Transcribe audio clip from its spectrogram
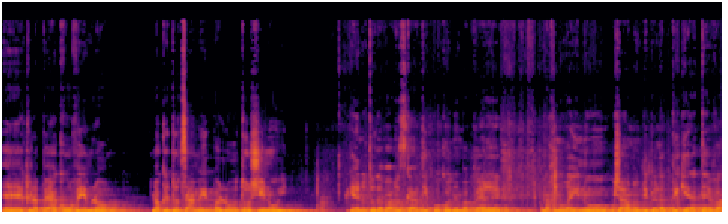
אה, כלפי הקרובים לו לא כתוצאה מהיפלות או שינוי. כן, אותו דבר הזכרתי פה קודם בפרק, אנחנו ראינו, כשהרמב"ם דיבר על פגעי הטבע,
